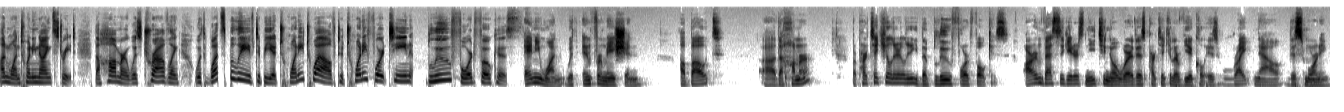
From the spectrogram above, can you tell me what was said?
on 129th Street. The Hummer was traveling with what's believed to be a 2012 to 2014 blue Ford Focus. Anyone with information about uh, the Hummer, but particularly the blue Ford Focus. Our investigators need to know where this particular vehicle is right now, this morning.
